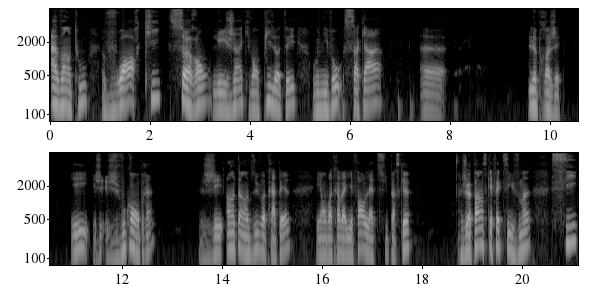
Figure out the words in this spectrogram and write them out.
avant tout voir qui seront les gens qui vont piloter au niveau soccer euh, le projet. Et je vous comprends. J'ai entendu votre appel et on va travailler fort là-dessus parce que je pense qu'effectivement, si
